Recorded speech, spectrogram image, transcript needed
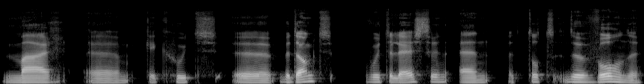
Maar uh, kijk goed, uh, bedankt voor het luisteren en tot de volgende.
